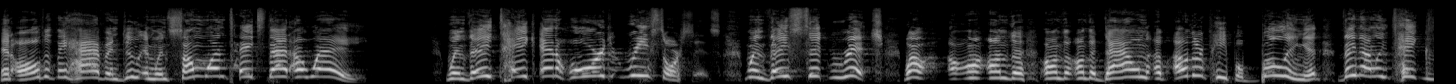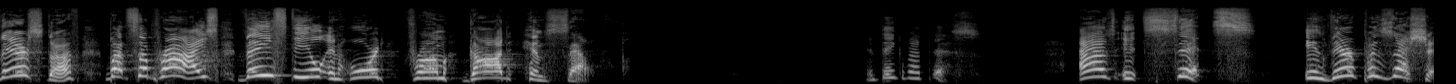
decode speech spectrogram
and all that they have and do. And when someone takes that away, when they take and hoard resources, when they sit rich while uh, on, on, the, on, the, on the down of other people, bullying it, they not only take their stuff, but surprise, they steal and hoard from God Himself. And think about this as it sits in their possession.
